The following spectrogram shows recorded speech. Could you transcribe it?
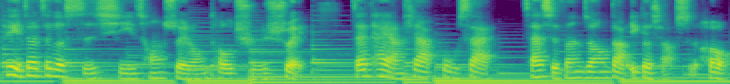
可以在这个时期从水龙头取水，在太阳下曝晒三十分钟到一个小时后，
